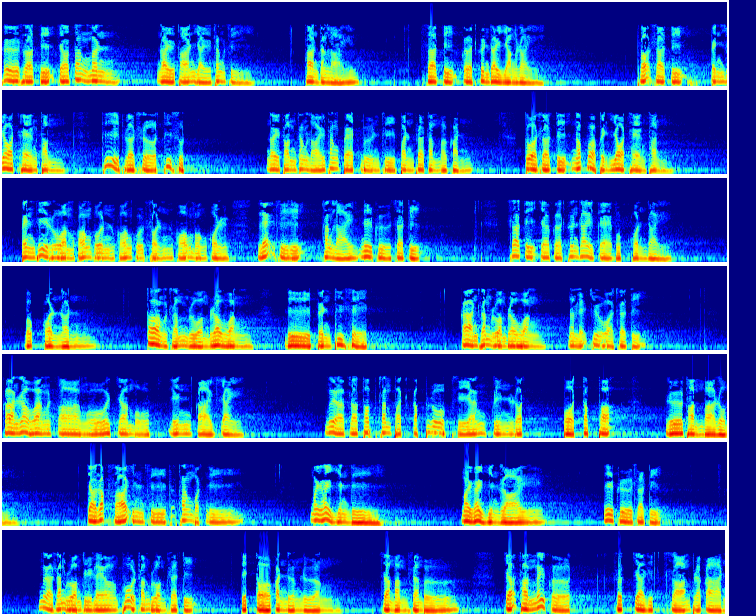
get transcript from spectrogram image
คือสติจะตั้งมั่นในฐานใหญ่ทั้งสี่ท่านทั้งหลาย สติเกิดขึ้นได้อย่างไร เพราะสติเป็นยอดแห่งธรรมที่ประเสริฐที่สุด ในธรรมทั้งหลายทั้งแปดหมื่นสี่พันพระธรรมขันธ์ ตัวสตินับว่าเป็นยอดแห่งธรรมเป็นที่รวมของบุญของกุศลของมงคล และสิริทั้งหลายนี่คือสติ สติจะเกิดขึ้นได้แก่บุคคลใด บุคคลนั้น ต้องสำรวมระวังดีเป็นพิเศษ การสำรวมระวัง นั่นแหละชื่อว่าสติ การระวังตาหูจมูกลิ้นกายใจ เมื่อกระทบสัมผัสกับรูปเสียงกลิ่นรสปอดทัพพะ หรือธรรมารม จะรักษาอินทรีย์ทั้งหมดนี้ ไม่ให้ยินดี ไม่ให้ยินร้าย นี่คือสติ เมื่อสำรวมดีแล้วผู้สำรวมสติ ติดต่อกันเนืองเนืองสม่ำเสมอ จะทำให้เกิดสุจริตสามประการ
